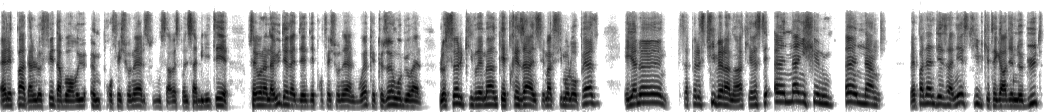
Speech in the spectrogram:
Elle n'est pas dans le fait d'avoir eu un professionnel sous sa responsabilité. Vous savez, on en a eu des, professionnels, ouais, quelques-uns au Burel. Le seul qui vraiment est présent, c'est Maximo Lopez. Et il y en a un qui s'appelle Steve Elana, qui est resté un an chez nous, un an. Mais pendant des années, Steve, qui était gardien de but,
